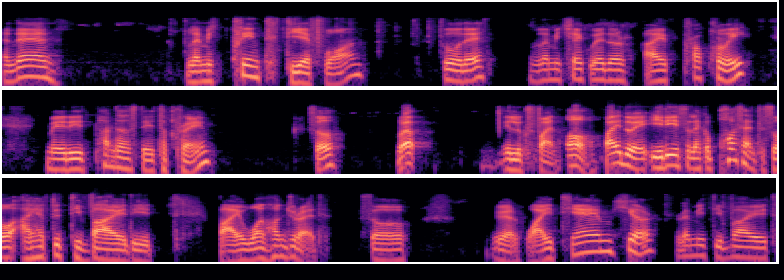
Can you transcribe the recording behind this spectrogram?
And then let me print df1 so that let me check whether I properly made it pandas data frame. So, well, it looks fine. Oh, by the way, it is like a percent, so I have to divide it by 100. So we have YTM here. Let me divide,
